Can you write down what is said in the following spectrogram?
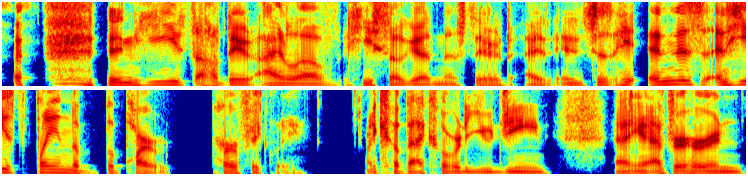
and he's oh dude, I love he's so good in this dude. I, it's just he, and this and he's playing the, the part perfectly. I go back over to Eugene uh, you know, after her and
